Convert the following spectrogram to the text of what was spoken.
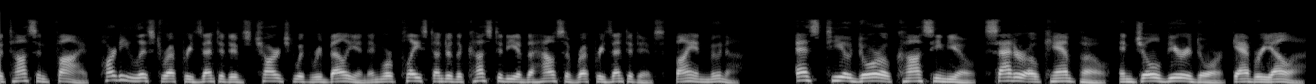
Batasan 5, party list representatives charged with rebellion and were placed under the custody of the House of Representatives, Bayan Muna. S. Teodoro Casino, Satur Ocampo, and Joel Virador, Gabriela.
